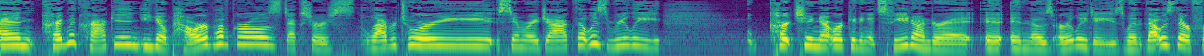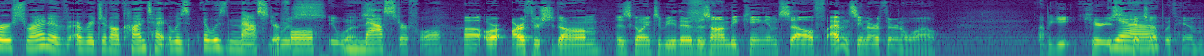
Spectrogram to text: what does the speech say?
And Craig McCracken, you know, Powerpuff Girls, Dexter's Laboratory, Samurai Jack, that was really Cartoon Network getting its feet under it in those early days when that was their first run of original content. It was it was masterful. it was. masterful. Uh, or Arthur Suydam is going to be there, the Zombie King himself. I haven't seen Arthur in a while. I'll be curious to catch up with him.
